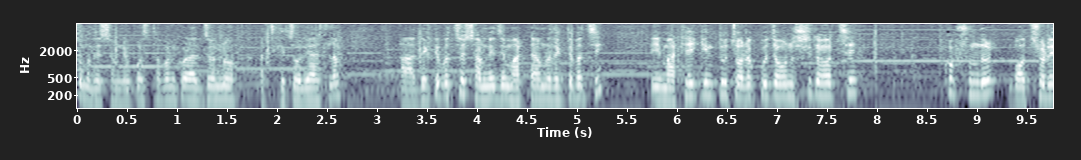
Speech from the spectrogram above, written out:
তোমাদের সামনে উপস্থাপন করার জন্য আজকে চলে আসলাম। দেখতে পাচ্ছ, সামনে যে মাঠটা আমরা দেখতে পাচ্ছি, এই মাঠেই কিন্তু চড়ক পূজা অনুষ্ঠিত হচ্ছে। খুব সুন্দর, বছরে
